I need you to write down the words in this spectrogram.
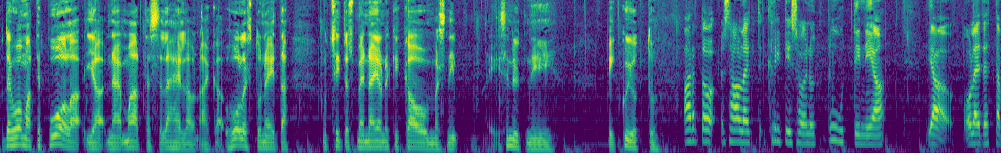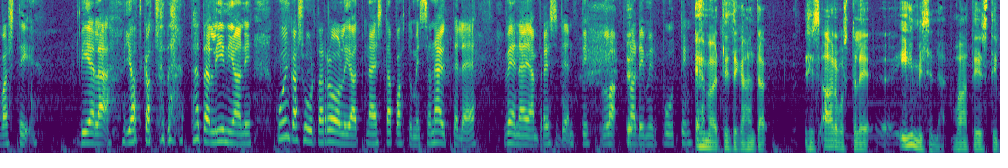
Kuten huomaatte, Puola ja nämä maat tässä lähellä on aika huolestuneita, mutta sitten jos mennään jonnekin kauemmas, niin ei se nyt niin pikkujuttu. Arto, sä olet kritisoinut Putinia ja oletettavasti vielä jatkat tätä, tätä linjaa, niin kuinka suurta roolia näissä tapahtumissa näyttelee Venäjän presidentti Vladimir Putin? Eihän mä tietenkään häntä siis arvostele ihmisenä, vaan tietysti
